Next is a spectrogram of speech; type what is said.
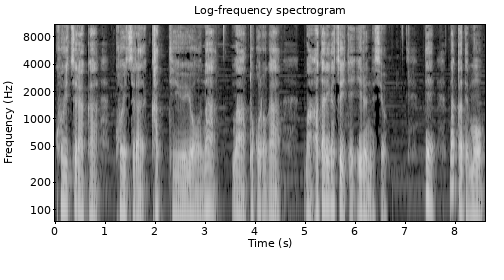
こいつらかこいつらかっていうような、まあところが、まあ当たりがついているんですよ。で、中でも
